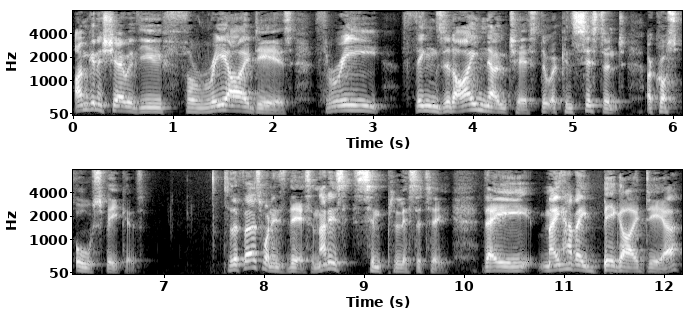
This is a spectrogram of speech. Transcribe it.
I'm going to share with you three ideas, three things that I noticed that were consistent across all speakers. So the first one is this, and that is simplicity. They may have a big idea,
